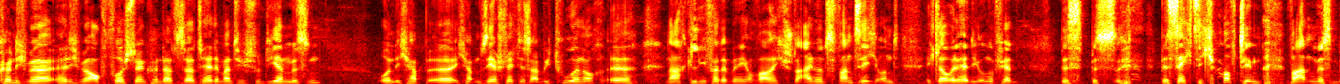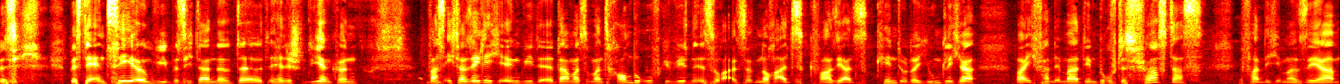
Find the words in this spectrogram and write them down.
Könnte ich mir, hätte ich mir auch vorstellen können, dass, das hätte man natürlich studieren müssen. Und ich habe äh, hab ein sehr schlechtes Abitur noch äh, nachgeliefert, da bin ich, war ich schon 21 und ich glaube, da hätte ich ungefähr bis, bis, bis 60 auf den warten müssen, bis, ich, bis der NC irgendwie, bis ich dann äh, hätte studieren können. Was ich tatsächlich irgendwie äh, damals so mein Traumberuf gewesen ist, so als, noch als quasi als Kind oder Jugendlicher, war ich fand immer den Beruf des Försters, fand ich immer sehr,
